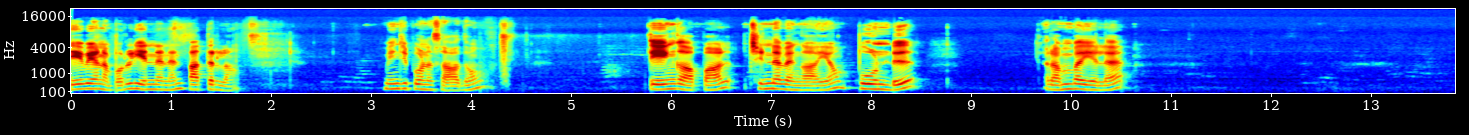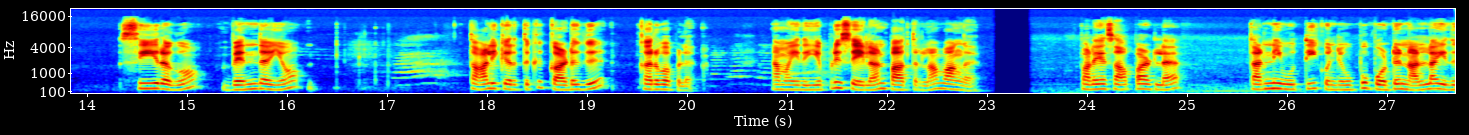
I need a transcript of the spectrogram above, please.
தேவையான பொருள் என்னென்னு பார்த்துடலாம். மிஞ்சி போன சாதம் தேங்காய் பால் சின்ன வெங்காயம் பூண்டு ரம்ப இலை சீரகம் வெந்தயம் தாளிக்கிறதுக்கு கடுகு கருவேப்பிலை. நம்ம இதை எப்படி செய்யலான்னு பார்த்துடலாம். வாங்க. பழைய சாப்பாட்டில் தண்ணி ஊற்றி கொஞ்சம் உப்பு போட்டு நல்லா இது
